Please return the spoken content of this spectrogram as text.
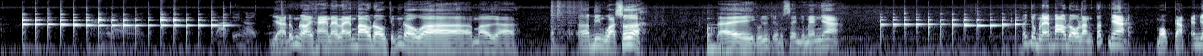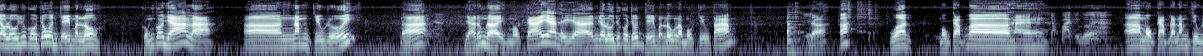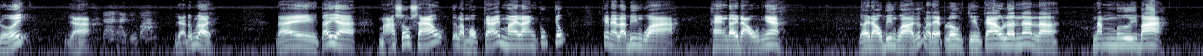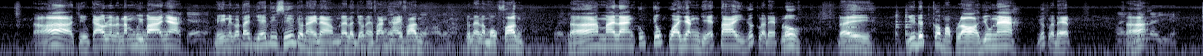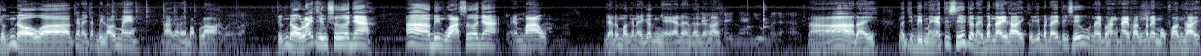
Dạ đúng rồi hàng này là em bao đồ chuẩn đồ ờ, mờ ờ, biên hòa xưa. Đây cô chú chị mình xem giùm em nha. Nói chung là em bao đồ lành tích nha. Một cặp em giao lưu với cô chú anh chị mình luôn. Cũng có giá là à, 5 triệu rưỡi. Đó. Dạ đúng rồi. Một cái á, thì à, em giao lưu với cô chú anh chị mình luôn là một triệu tám. Dạ. Á quên. Một cặp à, hai, cặp ba triệu rưỡi hả? À, một cặp là 5 triệu rưỡi. Dạ. Cái hai triệu tám dạ đúng rồi. Đây tới à, mã số 6 tức là một cái mai lan cúc trúc. Cái này là biên hòa hàng đời đầu nha. Đời đầu biên hòa rất là đẹp luôn. Chiều cao lên đó là 53 đó chiều cao lên là 53 nha. Miệng này có tái chế tí xíu chỗ này nè. Đây là chỗ này phán Để hai phân. chỗ này là một phân. Đó mai lan cúc trúc hoa văn vẽ tay rất là đẹp luôn. Đây dưới đít có một lò vô na rất là đẹp. Đó. chuẩn đồ ờ, cái này chắc bị lỗi men. Đó cái này bọc lò. Chuẩn đồ lái thiêu xưa nha. À, biên hòa xưa nha. Cho em bao. dạ đúng rồi cái này gân nhẹ này thôi đó đây. Nó chỉ bị mẻ tí xíu chỗ này bên đây thôi. Còn với bên đây tí xíu này phân hai phân bên đây một phân thôi.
